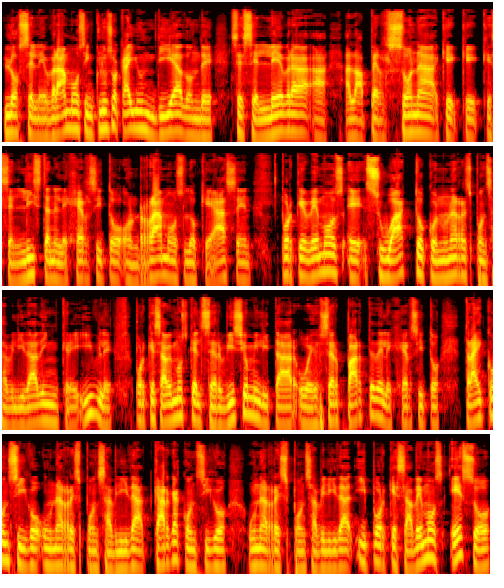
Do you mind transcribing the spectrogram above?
lo celebramos. Incluso acá hay un día donde se celebra a, la persona que, se enlista en el ejército, honramos lo que hacen porque vemos eh, su acto con una responsabilidad increíble, porque sabemos que el servicio militar o el ser parte del ejército trae consigo una responsabilidad, carga consigo una responsabilidad y porque sabemos eso,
